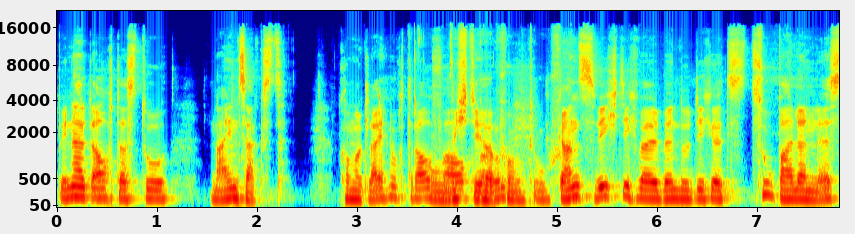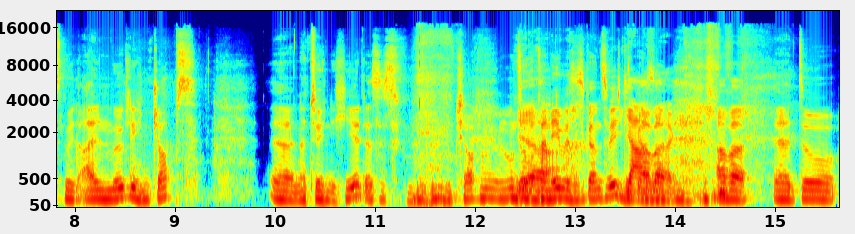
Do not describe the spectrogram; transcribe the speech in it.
Beinhaltet auch, dass du Nein sagst. Kommen wir gleich noch drauf. Oh, auch, wichtiger warum. Punkt. Uff. Ganz wichtig, weil wenn du dich jetzt zuballern lässt mit allen möglichen Jobs, äh, natürlich nicht hier, das ist ein Job in unserem Ja. Unternehmen, ist ganz wichtig, Ja aber, aber äh, du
